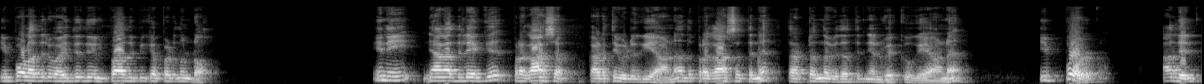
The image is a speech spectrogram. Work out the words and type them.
ഇപ്പോൾ അതിൽ വൈദ്യുതി ഉൽപ്പാദിപ്പിക്കപ്പെടുന്നുണ്ടോ? ഇനി ഞാൻ അതിലേക്ക് പ്രകാശം കടത്തിവിടുകയാണ്. അത് പ്രകാശത്തിന് തട്ടുന്ന വിധത്തിൽ ഞാൻ വെക്കുകയാണ്. ഇപ്പോൾ അതിൽ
